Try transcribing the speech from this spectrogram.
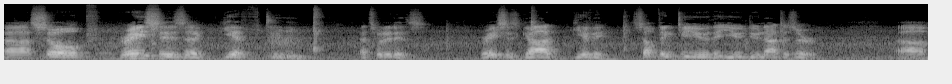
Uh, so, grace is a gift. That's what it is. Grace is God giving something to you that you do not deserve. Um,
